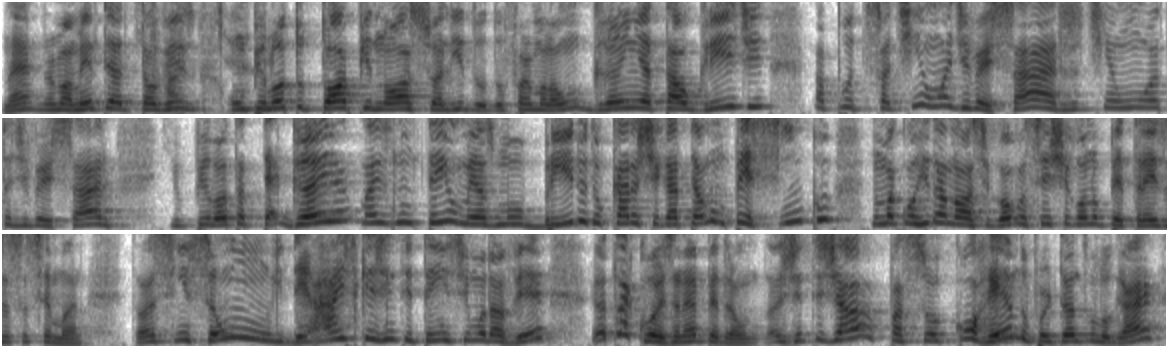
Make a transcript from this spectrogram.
Né? Normalmente, é, talvez ah, um piloto top nosso ali do, do Fórmula 1 ganha tal grid, mas putz, só tinha um adversário, só tinha um outro adversário, e o piloto até ganha, mas não tem o mesmo brilho do cara chegar até num P5 numa corrida nossa, igual você chegou no P3 essa semana. Então, assim, são ideais que a gente tem em cima da V. E outra coisa, né, Pedrão? A gente já passou correndo por tanto lugar,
